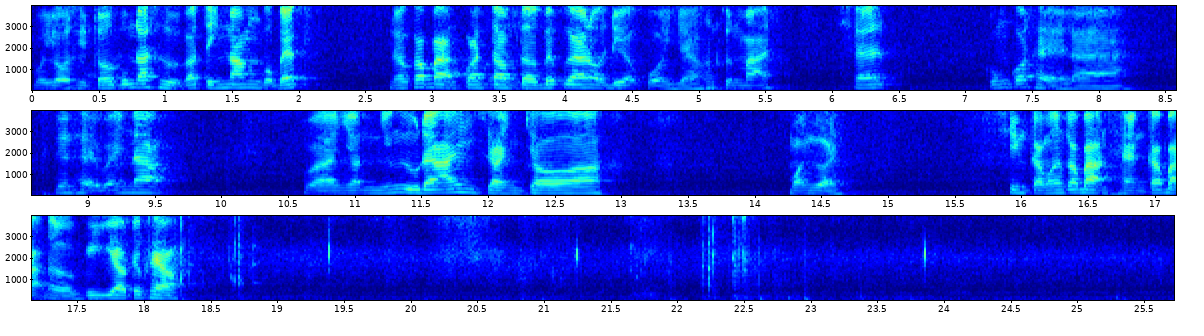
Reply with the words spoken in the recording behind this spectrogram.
Vừa rồi thì tôi cũng đã thử các tính năng của bếp. Nếu các bạn quan tâm tới bếp ga nội địa của nhà hơn khuyến mãi sẽ cũng có thể là liên hệ với anh Nam và nhận những ưu đãi dành cho mọi người. Xin cảm ơn các bạn. Hẹn các bạn ở video tiếp theo.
